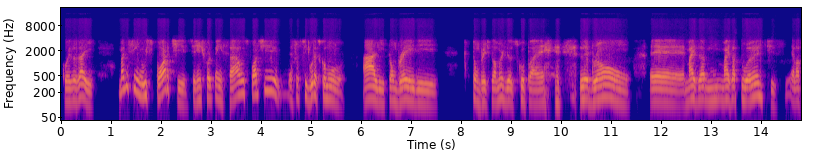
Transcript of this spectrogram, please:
coisas aí. Mas, assim, o esporte, se a gente for pensar, o esporte, essas figuras como Ali, Tom Brady, Tom Brady, pelo amor de Deus, desculpa, é LeBron, é, mais, mais atuantes, elas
